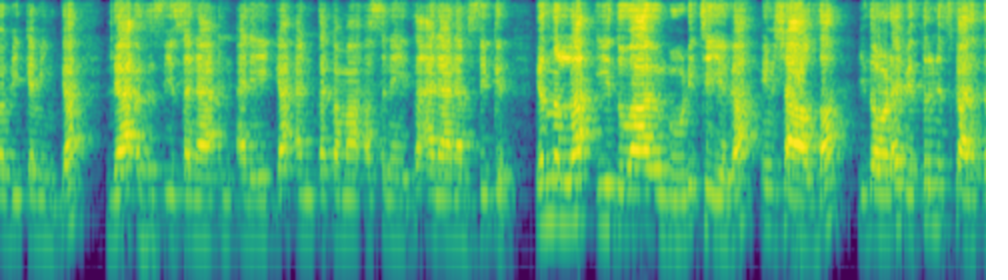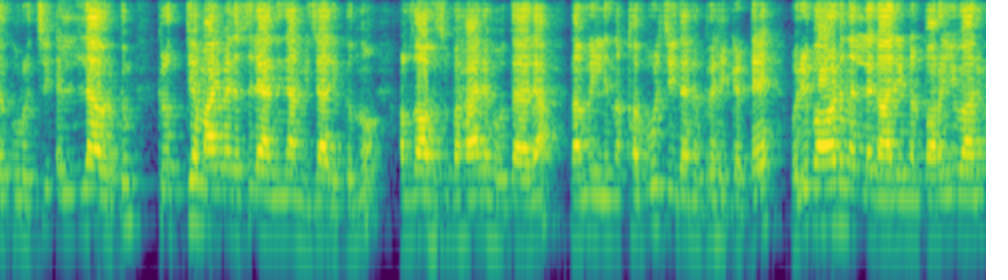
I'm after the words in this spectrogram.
വബിക ലാ അലൈക അൻത കമാ അസ്നൈത അലാ നഫ്സിക എന്നുള്ള ഈ ദുആവും കൂടി ചെയ്യുക. ഇൻഷാ അല്ലാഹ് ഇതോടെ വിത്ര നിസ്കാരത്തെ കുറിച്ച് എല്ലാവർക്കും കൃത്യമായി മനസ്സിലായെന്ന് ഞാൻ വിചാരിക്കുന്നു. അള്ളാഹു സുബാനഹു താല നമ്മിൽ നിന്ന് കബൂൾ ചെയ്ത് അനുഗ്രഹിക്കട്ടെ. ഒരുപാട് നല്ല കാര്യങ്ങൾ പറയുവാനും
